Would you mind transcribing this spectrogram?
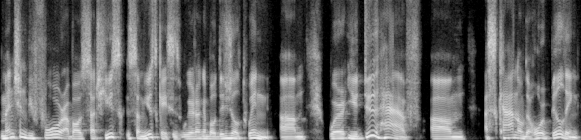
mentioned before about such use some use cases we are talking about digital twin um, where you do have um, a scan of the whole building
